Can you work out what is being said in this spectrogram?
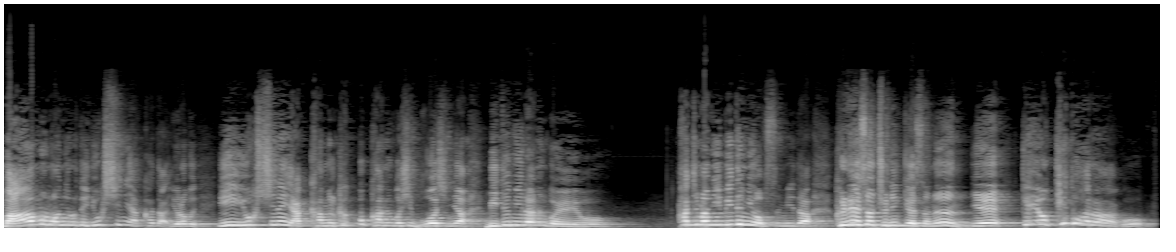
마음은 원이로 되 육신이 약하다. 여러분, 이 육신의 약함을 극복하는 것이 무엇이냐? 믿음이라는 거예요. 하지만 이 믿음이 없습니다. 그래서 주님께서는 예, 깨어 기도하라고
